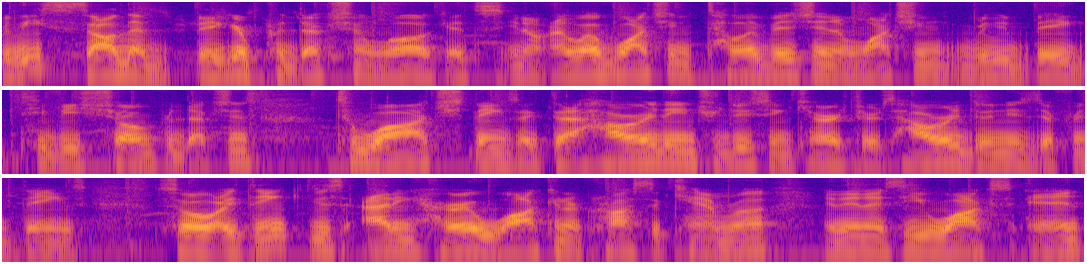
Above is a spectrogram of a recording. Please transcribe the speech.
really sell that bigger production look. It's, you know, I love watching television and watching really big TV show productions to watch things like that. How are they introducing characters? How are they doing these different things? So I think just adding her walking across the camera and then as he walks in,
